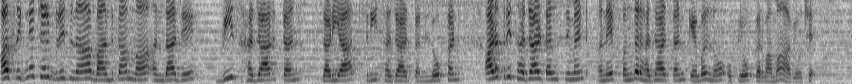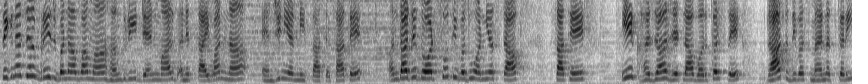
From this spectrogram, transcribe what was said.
આ સિગ્નેચર બ્રિજના બાંધકામમાં અંદાજે વીસ હજાર ટન સળિયા, ત્રીસ હજાર ટન લોખંડ, આડત્રીસ હજાર ટન સિમેન્ટ અને પંદર હજાર ટન કેબલનો ઉપયોગ કરવામાં આવ્યો છે. સિગ્નેચર બ્રિજ બનાવવામાં હંગરી, ડેનમાર્ક અને તાઇવાનના એન્જિનિયરની સાથે સાથે અંદાજે દોઢસોથી વધુ અન્ય સ્ટાફ સાથે એક હજાર જેટલા વર્કર્સે રાત દિવસ મહેનત કરી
